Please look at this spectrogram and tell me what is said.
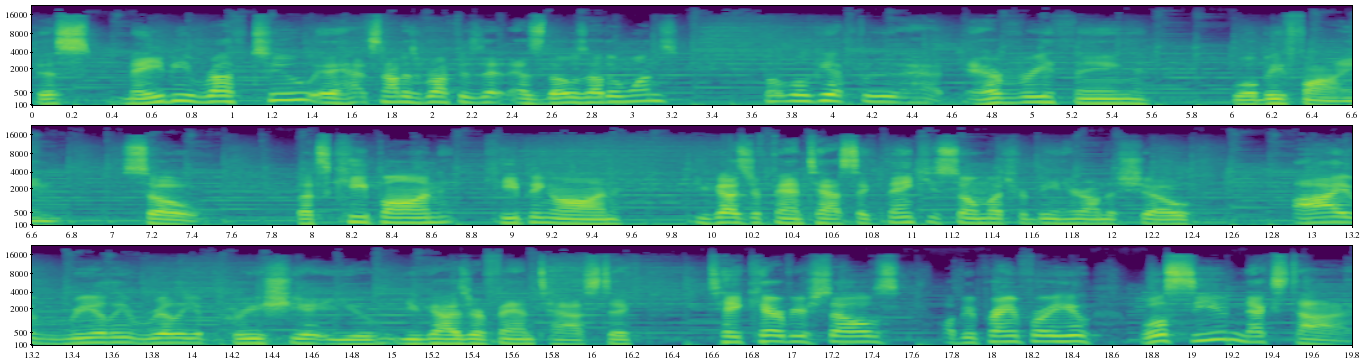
This may be rough too. It's not as rough as, as those other ones, but we'll get through that. Everything will be fine. So let's keep on keeping on. You guys are fantastic. Thank you so much for being here on the show. I really, really appreciate you. You guys are fantastic. Take care of yourselves. I'll be praying for you. We'll see you next time.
